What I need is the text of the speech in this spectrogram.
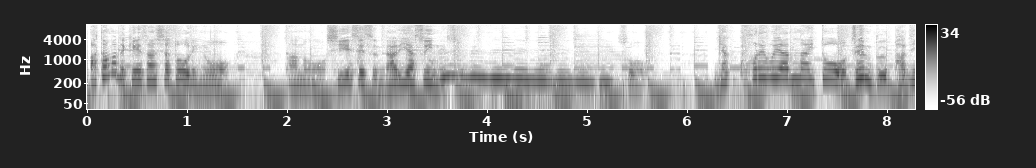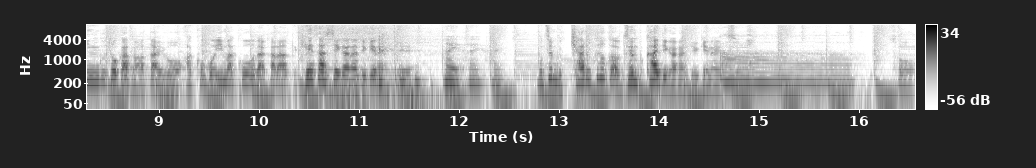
頭で計算した通りの、あの、CSS になりやすいんですよね。うんうんうんうんうんうんうんそう。逆、これをやんないと、全部パディングとかの値を、あ、ここ今こうだからって計算していかないといけないんで、はいはいはい。もう全部キャルクとかを全部書いていかないといけないんですよ。あそう。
